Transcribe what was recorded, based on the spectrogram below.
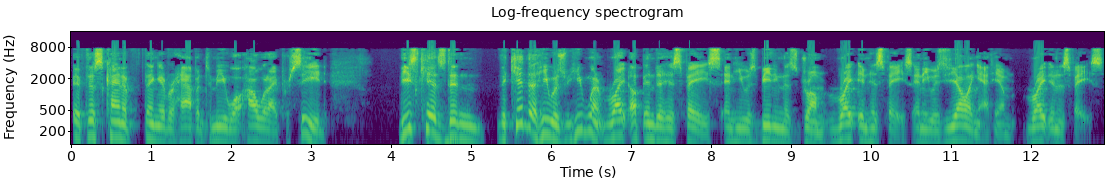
If this kind of thing ever happened to me, well, how would I proceed? These kids didn't the kid that he was he went right up into his face and he was beating this drum right in his face and he was yelling at him right in his face.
